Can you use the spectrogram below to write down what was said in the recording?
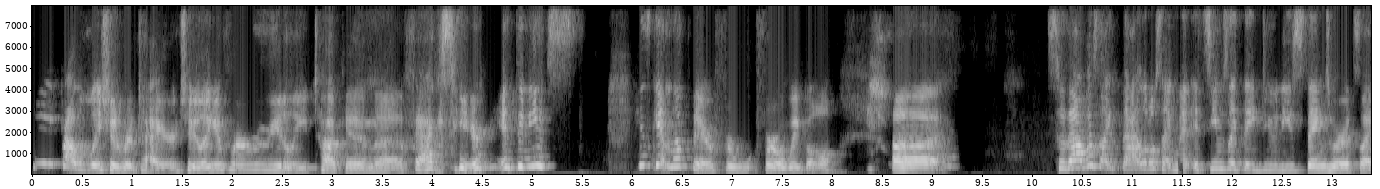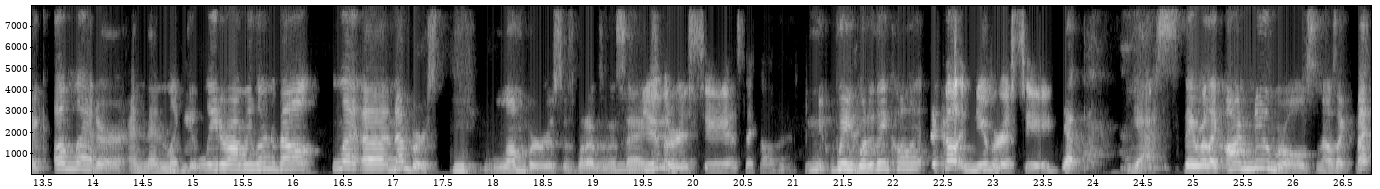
He probably should retire too. Like if we're really talking uh, facts here, Anthony's he's getting up there for for a wiggle. Uh, so that was like that little segment. It seems like they do these things where it's like a letter, and then like Mhm. later on we learn about le- uh, numbers. Lumbers is what I was gonna say. Numeracy, as they call it. N- Wait, what do they call it? They call it numeracy. Yep. Yes, they were like on numerals, and I was like, what?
